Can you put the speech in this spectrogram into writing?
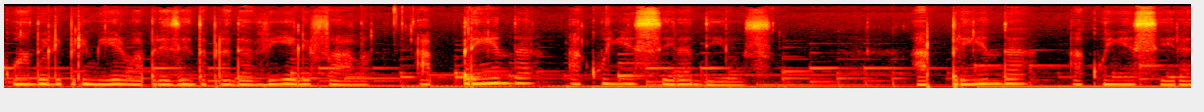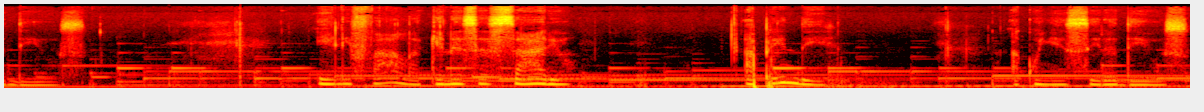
quando ele primeiro apresenta para Davi, ele fala: aprenda a conhecer a Deus. Aprenda a conhecer a Deus. Ele fala que é necessário aprender conhecer a Deus.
